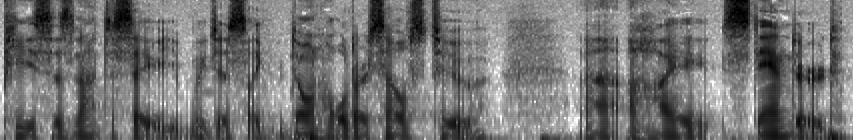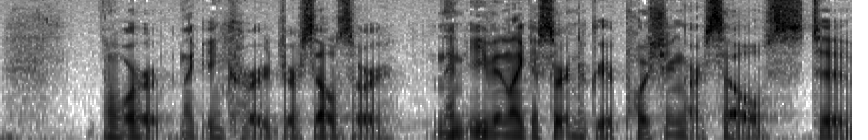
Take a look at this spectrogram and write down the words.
peace is not to say we just like don't hold ourselves to uh, a high standard or like encourage ourselves or and even like a certain degree of pushing ourselves to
